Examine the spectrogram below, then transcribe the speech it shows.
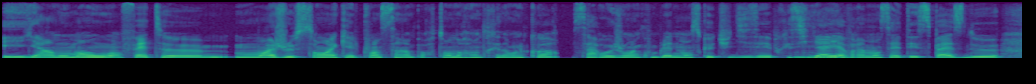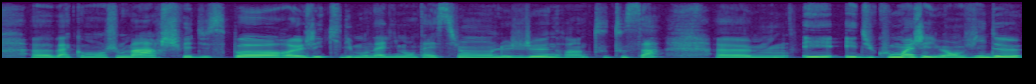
et il y a un moment où, en fait, euh, moi, je sens à quel point c'est important de rentrer dans le corps. Ça rejoint complètement ce que tu disais, Priscilla. Il y a vraiment cet espace de bah, comment je marche, je fais du sport, j'équilibre mon alimentation, le jeûne, enfin, tout, tout ça. Et, du coup, moi, j'ai eu envie de,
